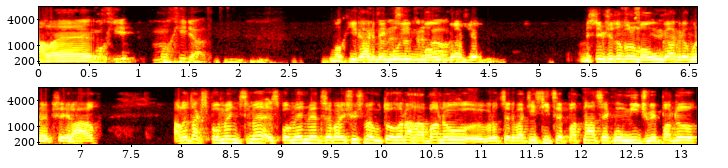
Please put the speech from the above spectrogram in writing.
ale... Jí dát, kdyby můj Mounga, že... Myslím, že to byl Mounga, kdo mu nepřihrál. Ale tak vzpomeňme, vzpomeňme třeba, když už jsme u toho na Habanu v roce 2015, jak mu míč vypadl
